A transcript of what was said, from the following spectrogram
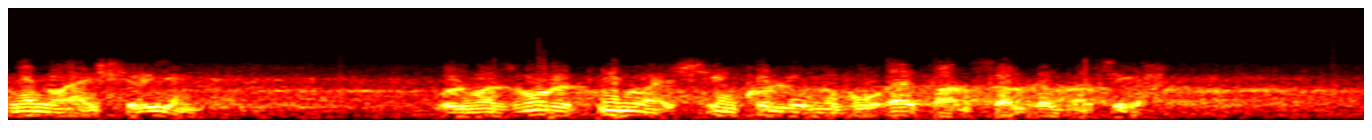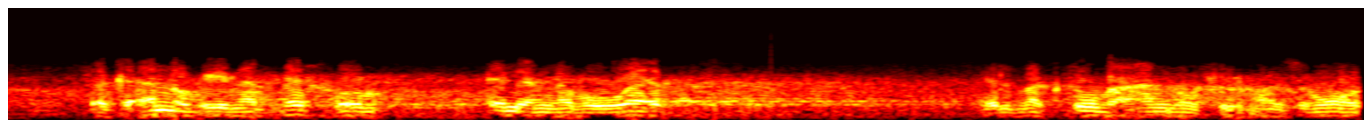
22 والمزمور 22 كله نبوءات عن صلب المسيح. فكأنه بينبههم إلى النبوات المكتوبة عنه في المزمور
